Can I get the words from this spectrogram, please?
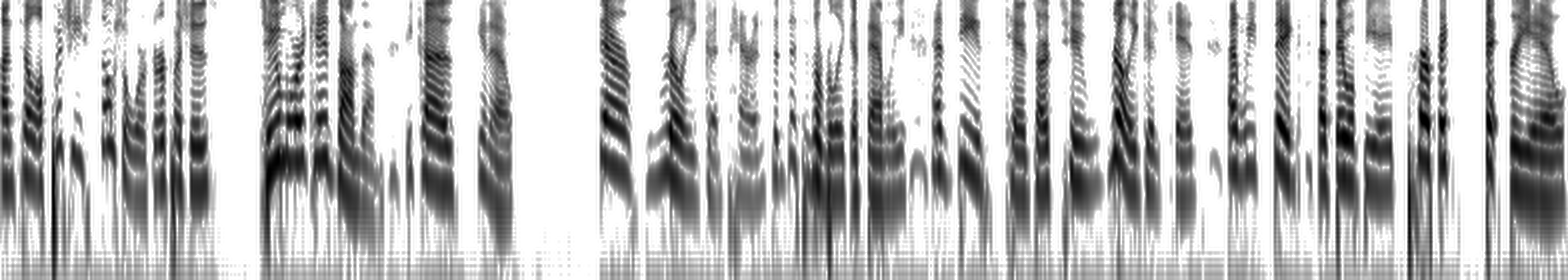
until a pushy social worker pushes two more kids on them because, you know, they're really good parents and this is a really good family and these kids are two really good kids and we think that they will be a perfect fit for you.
